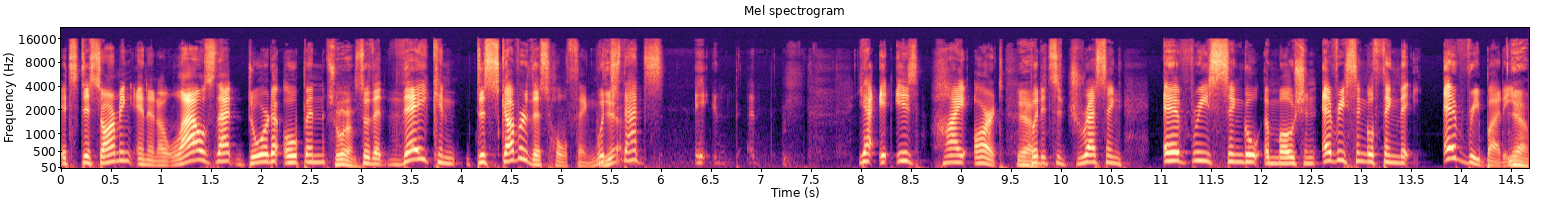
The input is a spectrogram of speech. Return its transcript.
It's disarming and it allows that door to open Sure. so that they can discover this whole thing, which Yeah. that's it, yeah, it is high art, Yeah. but it's addressing every single emotion, every single thing that everybody Yeah.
